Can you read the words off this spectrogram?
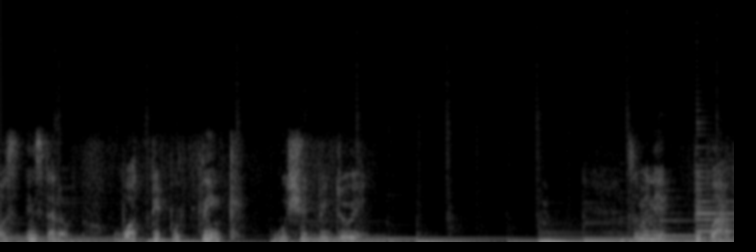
us instead of what people think we should be doing. So many people have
